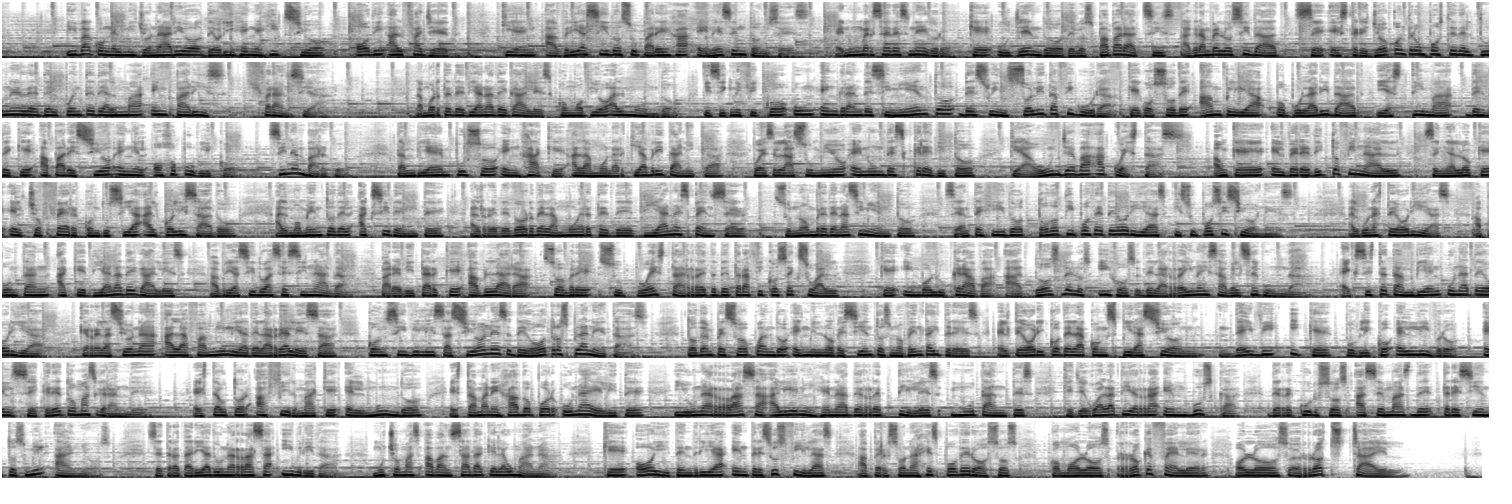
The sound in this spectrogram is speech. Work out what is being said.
Iba con el millonario de origen egipcio Odi Al-Fayed, quien habría sido su pareja en ese entonces en un Mercedes negro que, huyendo de los paparazzis a gran velocidad, se estrelló contra un poste del túnel del puente de Alma en París, Francia. La muerte de Diana de Gales conmovió al mundo y significó un engrandecimiento de su insólita figura que gozó de amplia popularidad y estima desde que apareció en el ojo público. Sin embargo, también puso en jaque a la monarquía británica, pues la sumió en un descrédito que aún lleva a cuestas. Aunque el veredicto final señaló que el chofer conducía alcoholizado, al momento del accidente, alrededor de la muerte de Diana Spencer, su nombre de nacimiento, se han tejido todo tipo de teorías y suposiciones. Algunas teorías apuntan a que Diana de Gales habría sido asesinada para evitar que hablara sobre supuesta red de tráfico sexual que involucraba a dos de los hijos de la reina Isabel II. Existe también una teoría que relaciona a la familia de la realeza con civilizaciones de otros planetas. Todo empezó cuando en 1993 el teórico de la conspiración David Icke publicó el libro El secreto más grande. Este autor afirma que el mundo está manejado por una élite y una raza alienígena de reptiles mutantes que llegó a la Tierra en busca de recursos hace más de 300.000 años. Se trataría de una raza híbrida, mucho más avanzada que la humana, que hoy tendría entre sus filas a personajes poderosos como los Rockefeller o los Rothschild.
